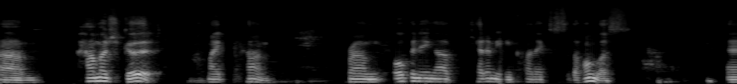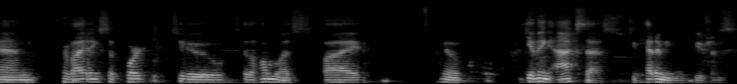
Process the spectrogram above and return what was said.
um, how much good might come from opening up ketamine clinics to the homeless and providing support to, to the homeless by you know, giving access to ketamine infusions,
